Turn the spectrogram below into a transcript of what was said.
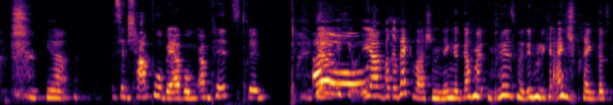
ja. Bisschen Shampoo-Werbung am Pilz drin. Ja, ich, ja, wegwaschen, den gegammelten Pilz, mit dem du dich einsprenkelst.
